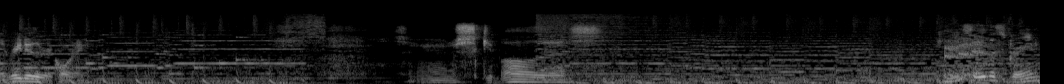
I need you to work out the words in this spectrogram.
uh, redo the recording. So we're gonna skip all this. Can you see the screen?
